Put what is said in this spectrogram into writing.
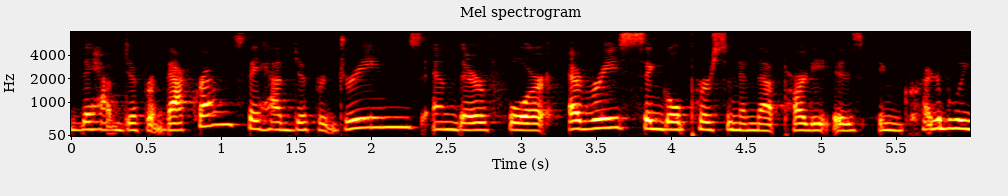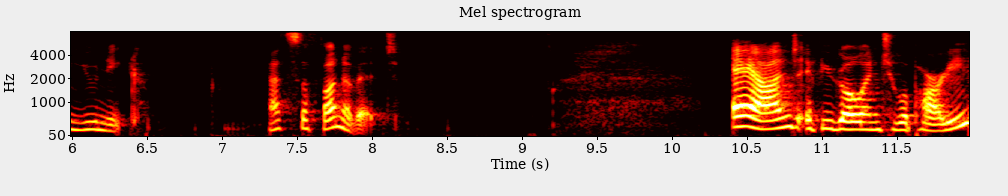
they have different backgrounds, they have different dreams, and therefore every single person in that party is incredibly unique. That's the fun of it. And if you go into a party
